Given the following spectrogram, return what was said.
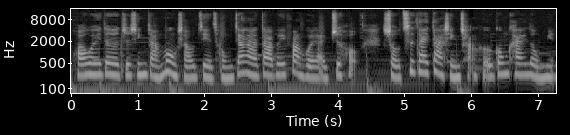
华为的执行长孟小姐从加拿大被放回来之后，首次在大型场合公开露面。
